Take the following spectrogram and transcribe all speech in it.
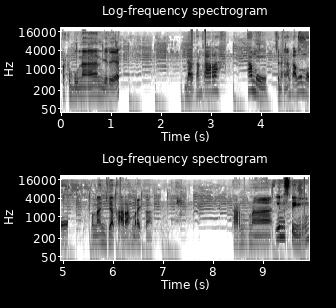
perkebunan gitu ya. Datang ke arah kamu sedangkan kamu mau menanjak ke arah mereka. Karena insting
